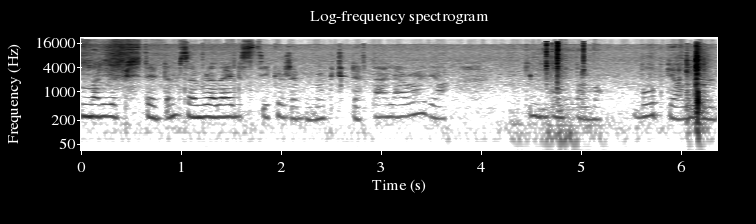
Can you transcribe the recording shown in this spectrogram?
bunları yapıştırdım. Sonra buralarda sticker yapayım. Küçük defterler var ya. Kim bulsam bulup ki alıyorum.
